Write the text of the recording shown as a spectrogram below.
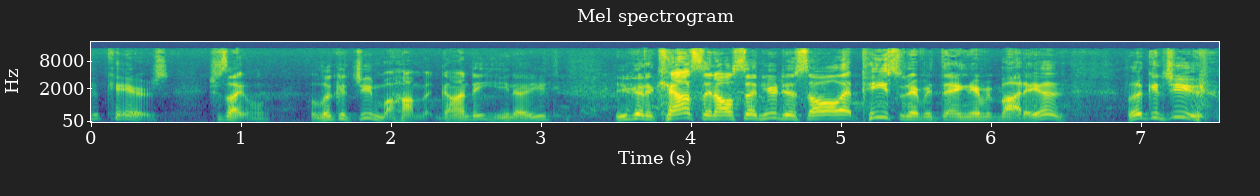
Who cares? She's like, well, look at you, Mahatma Gandhi. You know, you, you go to counseling, all of a sudden you're just all at peace with everything, everybody. Look at you.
